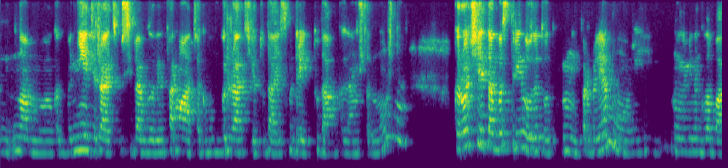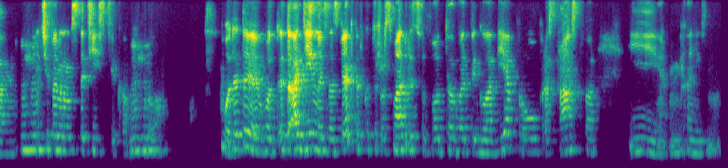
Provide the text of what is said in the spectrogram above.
нам как бы не держать у себя в голове информацию, а как бы выгружать ее туда и смотреть туда, когда нам что-то нужно, Короче, это обострило вот эту вот, ну, проблему, и, ну, именно глобально. Uh-huh. Ну, типа, именно статистика uh-huh. была. Вот это, вот это один из аспектов, который рассматривается вот в этой главе про пространство и механизмы.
